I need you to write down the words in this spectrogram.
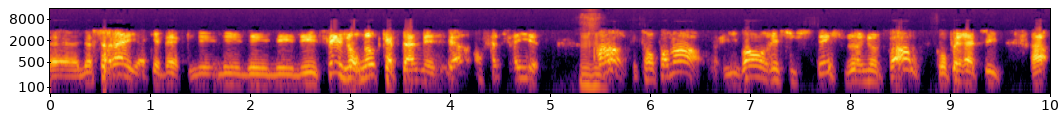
Euh, le Soleil à Québec, les, les, les, les, six journaux de Capital Média ont fait faillite. Mhm. Ah, ils sont pas morts. Ils vont ressusciter sous une autre forme coopérative. Alors,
